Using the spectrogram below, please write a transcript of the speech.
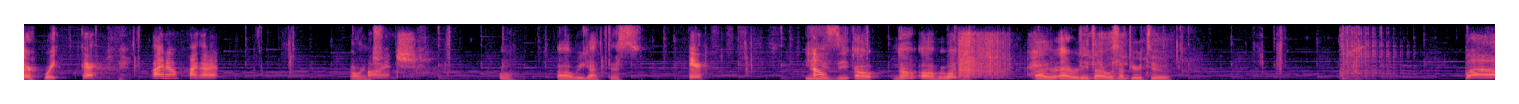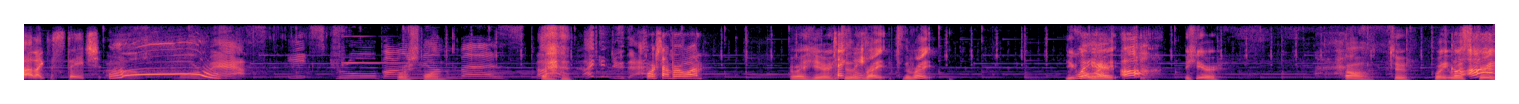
Pear. Wait. I know. I got it. Orange. Orange. Oh, oh, we got this. Here. No. Easy. Oh no. Oh, what? I I really thought it was up here too. Wow, I like the stage. Oh, Ooh! more math. It's draw by First one. numbers. Oh, I can do that. Force number one? Right here, Take to the me. right, to the right. You go Where? right. Oh, Here. Oh, two. Wait, Go where's three?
